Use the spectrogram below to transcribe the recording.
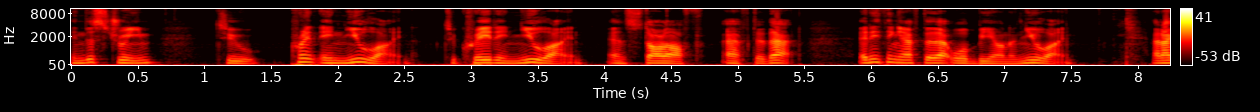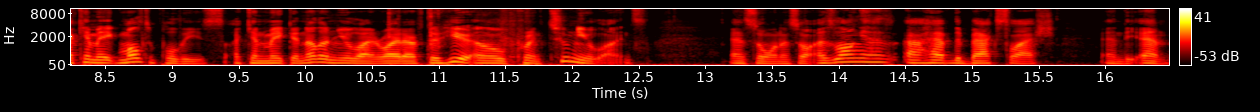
in the stream to print a new line, to create a new line and start off after that. Anything after that will be on a new line. And I can make multiple these. I can make another new line right after here and it will print two new lines and so on and so on. As long as I have the backslash and the n.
